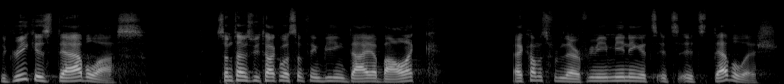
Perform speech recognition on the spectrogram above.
The Greek is diabolos. Sometimes we talk about something being diabolic. That comes from there, meaning it's, it's, it's devilish.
